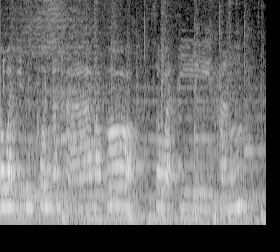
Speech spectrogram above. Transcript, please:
สวัสดีทุกคนนะคะ แล้วก็สวัสดีทั้ง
